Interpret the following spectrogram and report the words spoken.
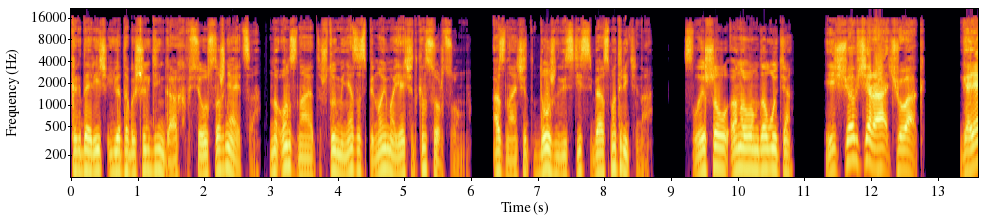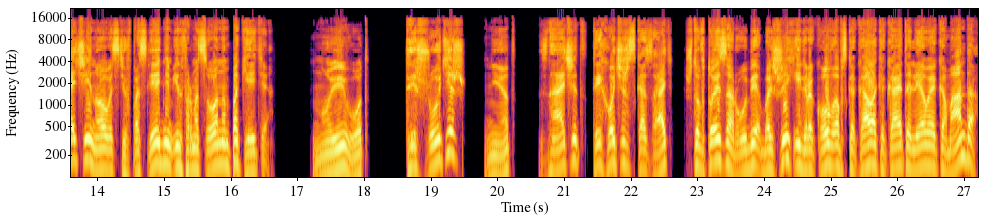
Когда речь идет о больших деньгах, все усложняется. Но он знает, что у меня за спиной маячит консорциум а значит, должен вести себя осмотрительно. Слышал о новом Далуте? Еще вчера, чувак. Горячие новости в последнем информационном пакете. Ну и вот. Ты шутишь? Нет. Значит, ты хочешь сказать, что в той зарубе больших игроков обскакала какая-то левая команда,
